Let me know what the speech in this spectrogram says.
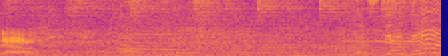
No. Oh. That's still good.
